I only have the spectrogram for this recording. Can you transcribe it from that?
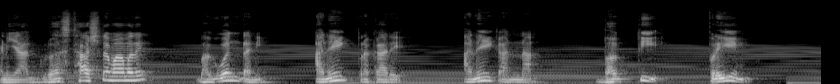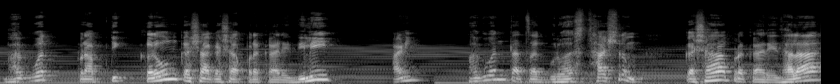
आणि या गृहस्थाश्रमामध्ये भगवंतानी अनेक प्रकारे अनेकांना भक्ती प्रेम भगवत प्राप्ती करून कशा कशा प्रकारे दिली आणि भगवंताचा गृहस्थाश्रम कशा प्रकारे झाला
